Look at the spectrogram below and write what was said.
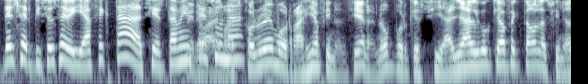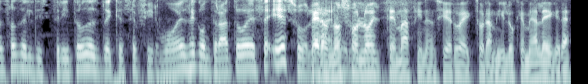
del servicio se veía afectada. Ciertamente Pero es una... con una hemorragia financiera, ¿no? Porque si hay algo que ha afectado las finanzas del distrito desde que se firmó ese contrato es eso. Pero la, no solo el tema financiero, Héctor, a mí lo que me alegra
